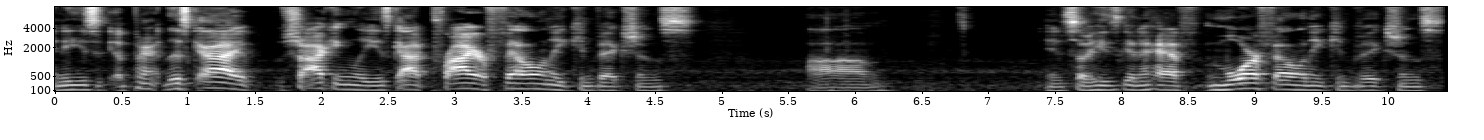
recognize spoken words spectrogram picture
And he's apparently this guy, shockingly, he's got prior felony convictions. Um, and so he's to have more felony convictions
